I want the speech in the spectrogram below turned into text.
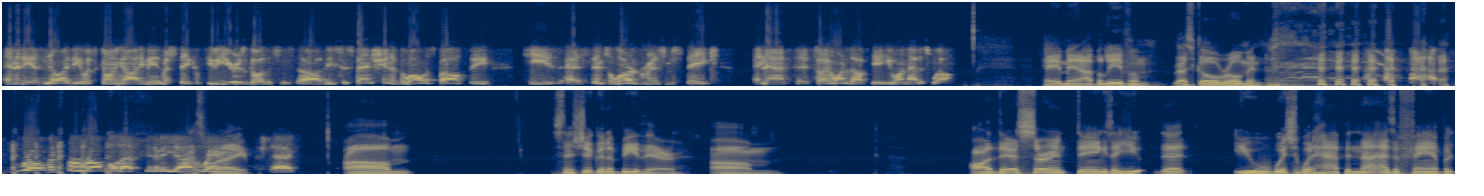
and that he has no idea what's going on. He made a mistake a few years ago. This is uh, the suspension of the wellness policy. He has since learned from his mistake, and that's it. So, I wanted to update you on that as well. Hey man, I believe him. Let's go, Roman. Roman for Rumble. That's going to be uh, right. Hashtag um, since you're gonna be there, um, are there certain things that you that you wish would happen, not as a fan, but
